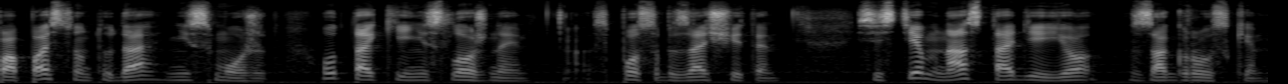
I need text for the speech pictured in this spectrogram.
попасть он туда не сможет. Вот такие несложные способы защиты системы на стадии ее загрузки.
